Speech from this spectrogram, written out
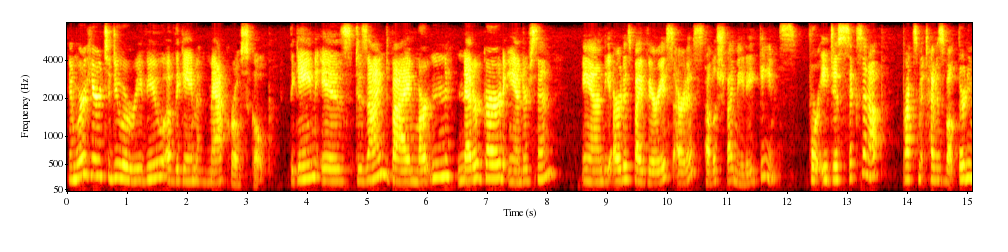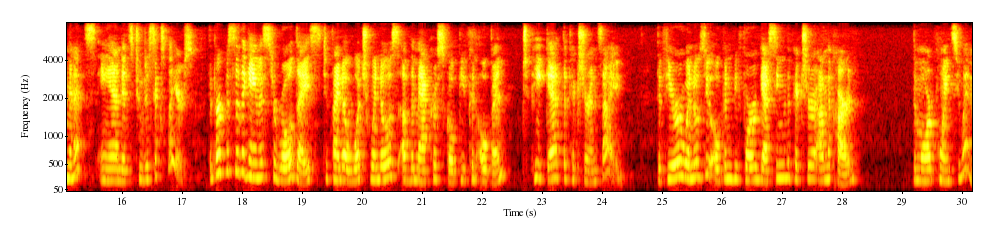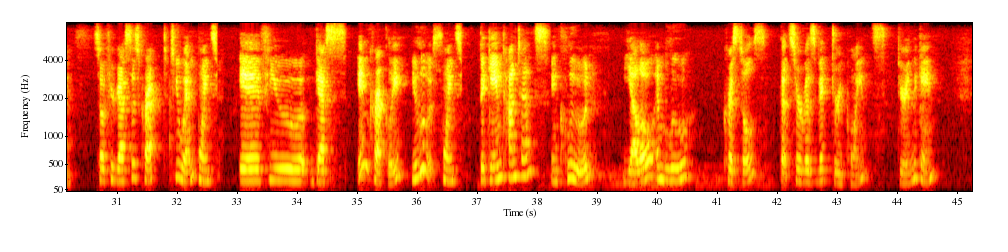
and we're here to do a review of the game Macroscope. The game is designed by Martin Nedergaard Andersen, and the art is by various artists, published by Mayday Games. For ages 6 and up, approximate time is about 30 minutes, and it's 2 to 6 players. The purpose of the game is to roll dice to find out which windows of the macroscope you can open to peek at the picture inside. The fewer windows you open before guessing the picture on the card, the more points you win. So if your guess is correct, you win points. If you guess incorrectly, you lose points. The game contents include yellow and blue crystals that serve as victory points during the game.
